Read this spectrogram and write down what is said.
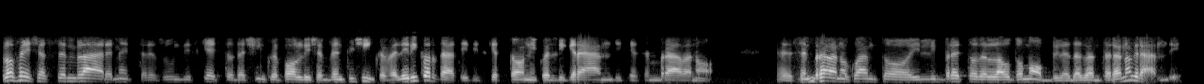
lo fece assemblare, mettere su un dischetto da 5 pollici e 25, ve li ricordate i dischettoni, quelli grandi che sembravano eh, sembravano quanto il libretto dell'automobile da quanto erano grandi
